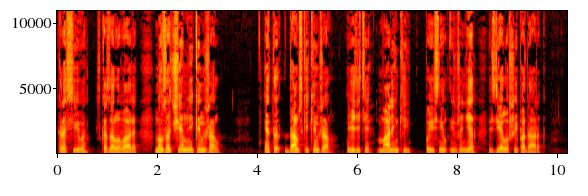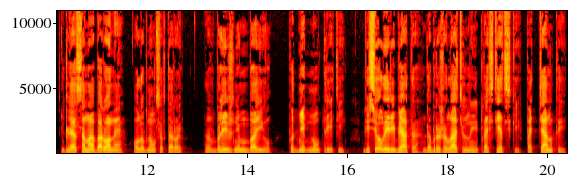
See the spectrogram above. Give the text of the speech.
«Красиво», — сказала Варя, — «но зачем мне кинжал?» «Это дамский кинжал. Видите, маленький», — пояснил инженер, сделавший подарок. «Для самообороны», — улыбнулся второй. «В ближнем бою», — подмигнул третий. «Веселые ребята, доброжелательные, простецкие, подтянутые».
